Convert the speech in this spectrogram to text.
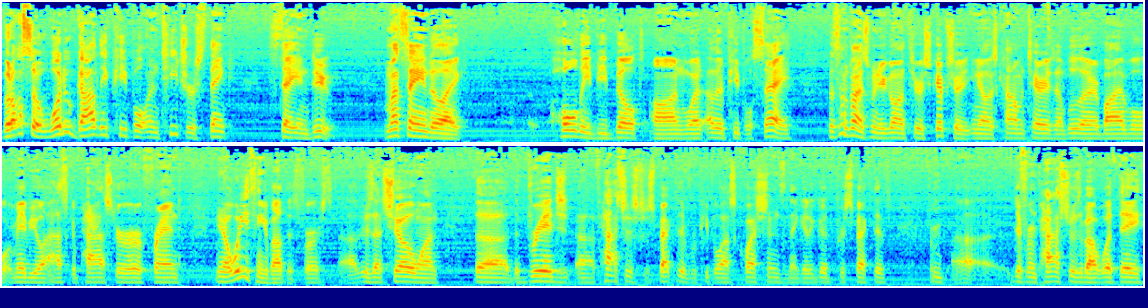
But also, what do godly people and teachers think, say, and do? I'm not saying to like wholly be built on what other people say, but sometimes when you're going through Scripture, you know, there's commentaries on Blue Letter Bible, or maybe you'll ask a pastor or a friend, you know, what do you think about this verse? Uh, there's that show on the the bridge uh, pastor's perspective where people ask questions and they get a good perspective from uh, different pastors about what they,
